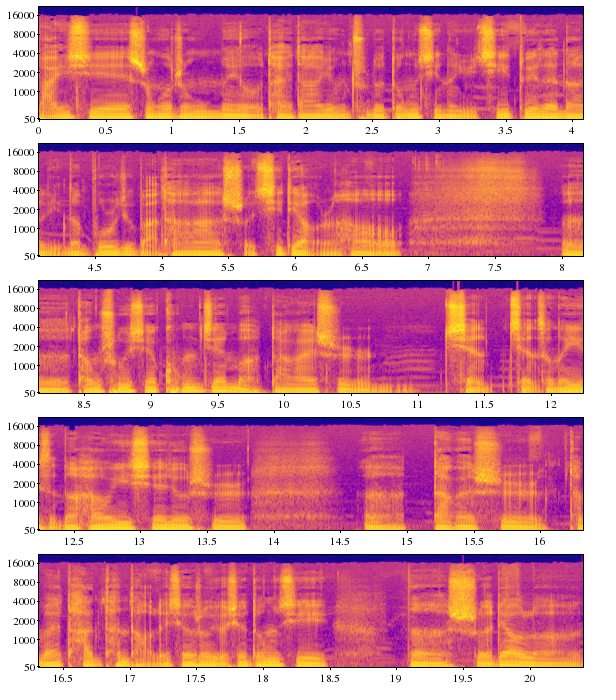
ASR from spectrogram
把一些生活中没有太大用处的东西呢，与其堆在那里呢，不如就把它舍弃掉，然后，呃，腾出一些空间吧，大概是浅浅层的意思。那还有一些就是，呃，大概是他们还探探讨了一些，说有些东西，那舍掉了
